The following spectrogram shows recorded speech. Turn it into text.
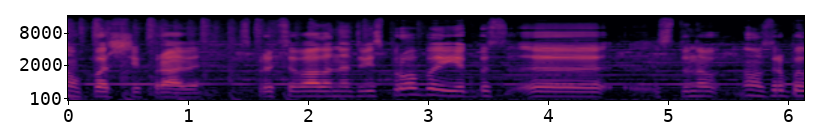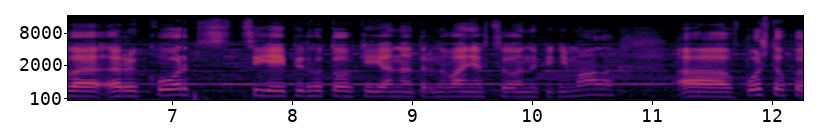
Ну, в першій вправі. Спрацювала на дві спроби, і якби е, станов... ну, зробила рекорд з цієї підготовки. Я на тренуваннях цього не піднімала. А в поштовху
